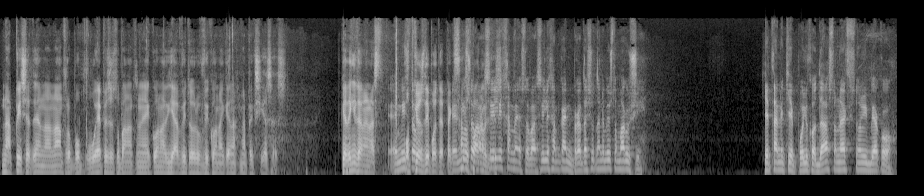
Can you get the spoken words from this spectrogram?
να πείσετε έναν άνθρωπο που έπαιζε στο Παναθηναϊκό να διαβεί το Ρουβίκονα και να έχει να παίξει για σας. Και δεν ήταν ένας οποιοδήποτε παίκτης. Εμείς στο, Βασίλη είχαμε, στο Βασίλη είχαμε κάνει πρόταση όταν έπαιζε στο Μαρούσι. Και ήταν και πολύ κοντά στο να έρθει στον Ολυμπιακό.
